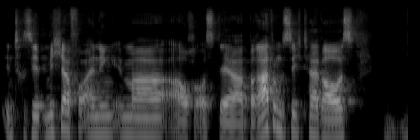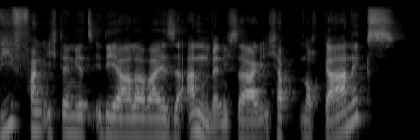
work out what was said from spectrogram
interessiert mich ja vor allen Dingen immer auch aus der Beratungssicht heraus, wie fange ich denn jetzt idealerweise an, wenn ich sage, ich habe noch gar nichts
